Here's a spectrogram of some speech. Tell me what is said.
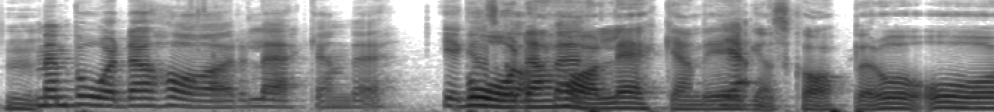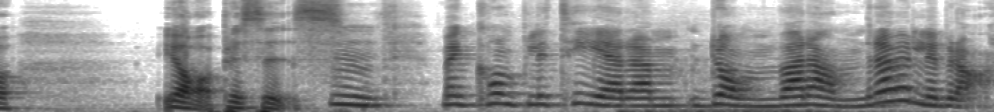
Men båda har läkande egenskaper. Båda har läkande Ja. egenskaper och, och ja precis. Mm. Men kompletterar de varandra väldigt bra?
